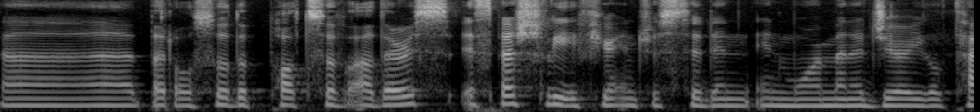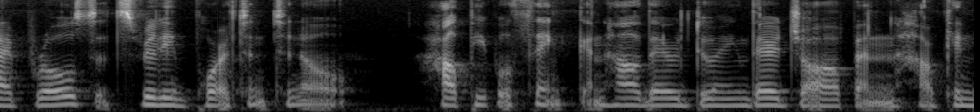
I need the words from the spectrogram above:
uh, but also the pots of others, especially if you're interested in, in more managerial type roles. It's really important to know how people think and how they're doing their job and how can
